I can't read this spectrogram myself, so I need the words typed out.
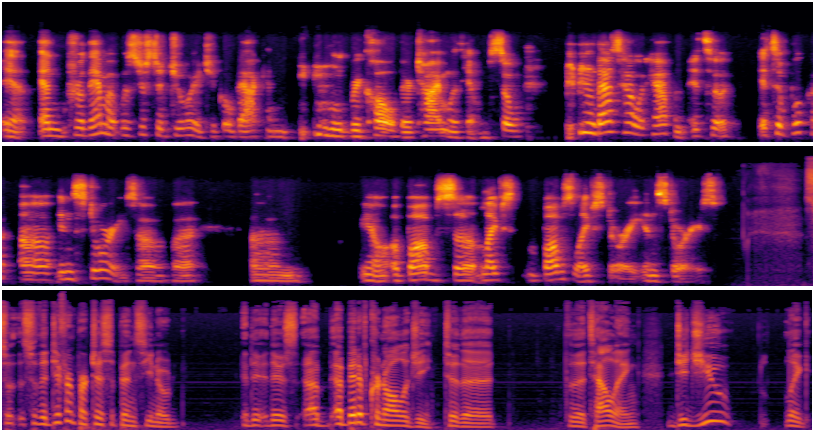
and, and for them it was just a joy to go back and recall their time with him. So that's how it happened. It's a it's a book uh, in stories of uh, um, you know of Bob's uh, life Bob's life story in stories. So, so the different participants, you know, there, there's a, a bit of chronology to the the telling. Did you like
